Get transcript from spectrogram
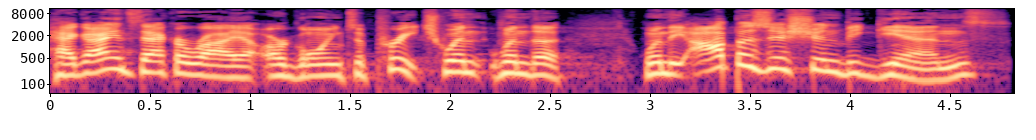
Haggai and Zechariah are going to preach. When, when, the, when the opposition begins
